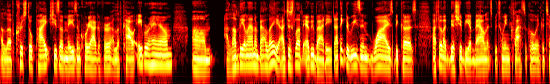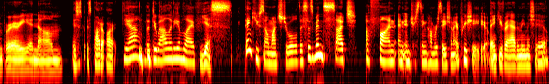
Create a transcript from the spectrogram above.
I love Crystal Pite. She's an amazing choreographer. I love Kyle Abraham. Um, I love the Atlanta Ballet. I just love everybody. And I think the reason why is because I feel like there should be a balance between classical and contemporary, and um, it's just, it's part of art. Yeah, the duality of life. Yes. Thank you so much, Juel. This has been such a fun and interesting conversation. I appreciate you. Thank you for having me, Michelle.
